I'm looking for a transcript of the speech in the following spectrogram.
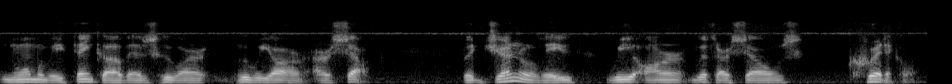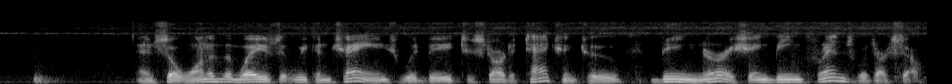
normally think of as who are who we are ourselves. But generally, we are with ourselves critical. And so, one of the ways that we can change would be to start attaching to being nourishing, being friends with ourselves,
